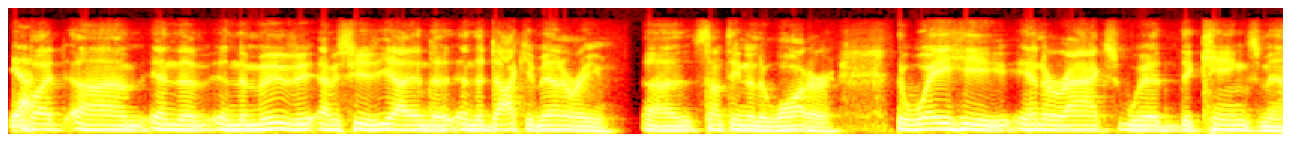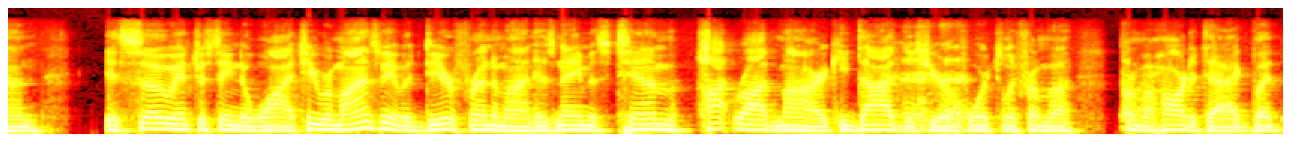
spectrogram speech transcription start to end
Yeah. But um, in the in the movie, I mean, excuse, yeah, in the in the documentary, uh, something in the water, the way he interacts with the Kingsmen is so interesting to watch. He reminds me of a dear friend of mine. His name is Tim Hot Rod Myrick. He died this year, unfortunately, from a from a heart attack. But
